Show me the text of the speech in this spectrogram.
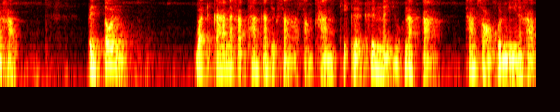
นะครับ เป็นต้น วัตการนะครับทางการศึกษาสำคัญที่เกิดขึ้นในยุคนักปราชญ์ทั้งสองคนนี้นะครับ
